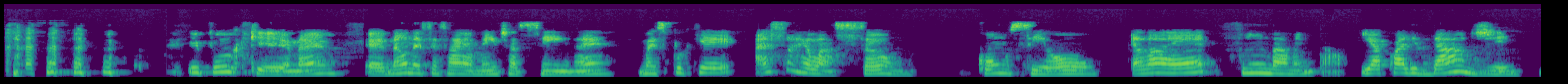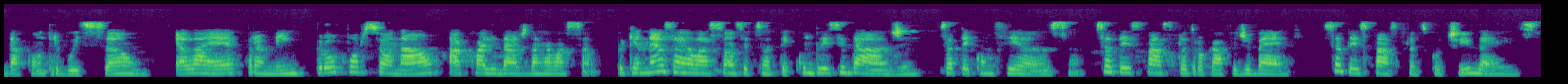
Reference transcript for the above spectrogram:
E por quê, né? É, não necessariamente assim, né? Mas porque essa relação com o CEO, ela é fundamental. E a qualidade da contribuição, ela é, para mim, proporcional à qualidade da relação. Porque nessa relação você precisa ter cumplicidade, precisa ter confiança, precisa ter espaço para trocar feedback, precisa ter espaço para discutir ideias,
